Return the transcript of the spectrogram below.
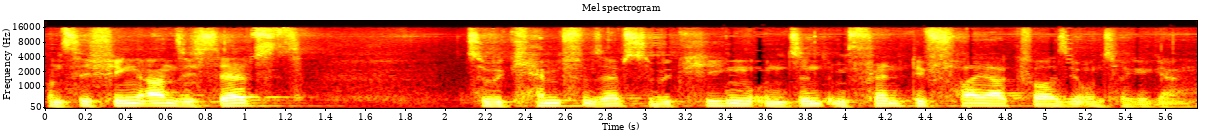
Und sie fingen an, sich selbst zu bekämpfen, selbst zu bekriegen und sind im Friendly Fire quasi untergegangen.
